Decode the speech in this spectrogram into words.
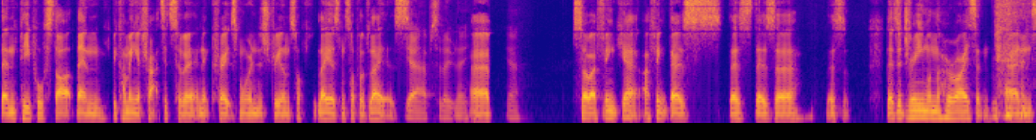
then people start then becoming attracted to it and it creates more industry on top layers on top of layers. Yeah, absolutely. Uh, yeah. So I think, yeah, I think there's, there's, there's a, there's, there's a dream on the horizon and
